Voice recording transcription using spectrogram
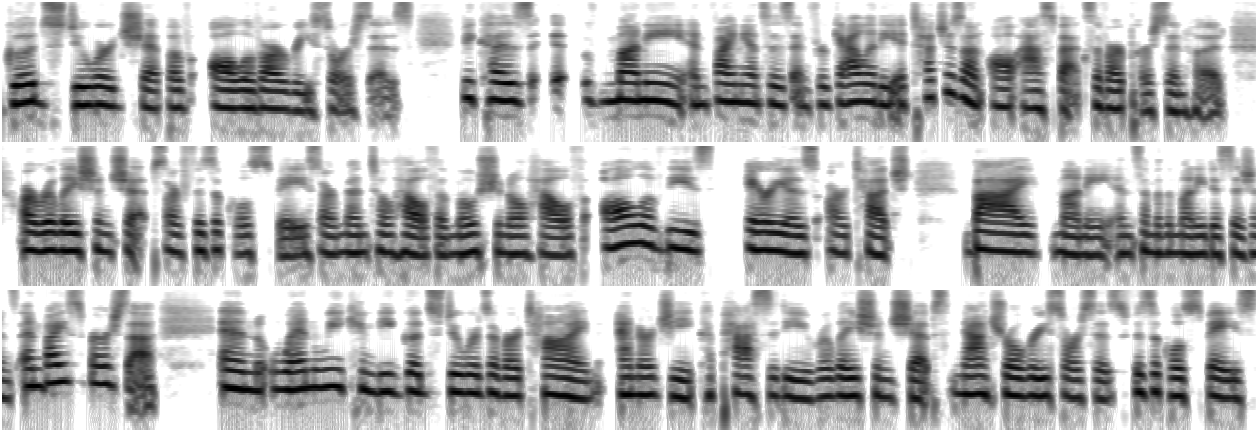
good stewardship of all of our resources because eh, money and finances and frugality it touches on all aspects of our personhood, our relationships, our physical space, our mental health, emotional health, all of these areas are touched by money and some of the money decisions and vice versa. And when we can be good stewards of our time, energy, capacity, relationships, natural resources, physical space,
